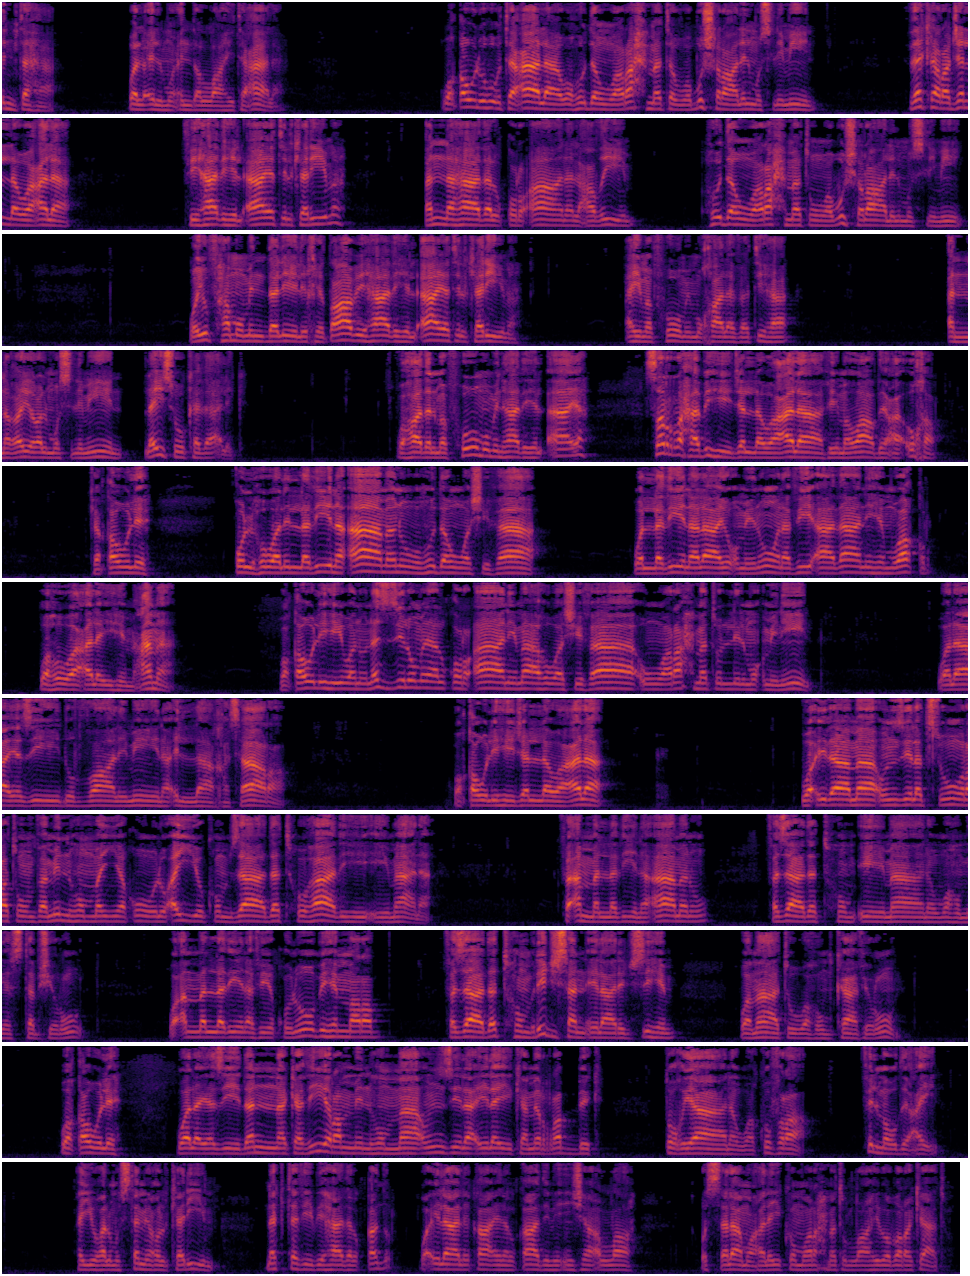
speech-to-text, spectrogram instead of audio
انتهى والعلم عند الله تعالى. وقوله تعالى وهدى ورحمة وبشرى للمسلمين ذكر جل وعلا في هذه الآية الكريمة أن هذا القرآن العظيم هدى ورحمة وبشرى للمسلمين. ويفهم من دليل خطاب هذه الآية الكريمة أي مفهوم مخالفتها أن غير المسلمين ليسوا كذلك. وهذا المفهوم من هذه الآية صرح به جل وعلا في مواضع أخر كقوله قل هو للذين آمنوا هدى وشفاء والذين لا يؤمنون في آذانهم وقر وهو عليهم عمى. وقوله وننزل من القرآن ما هو شفاء ورحمة للمؤمنين. ولا يزيد الظالمين إلا خسارا. وقوله جل وعلا وإذا ما أنزلت سورة فمنهم من يقول أيكم زادته هذه إيمانا. فأما الذين آمنوا فزادتهم إيمانا وهم يستبشرون. وأما الذين في قلوبهم مرض فزادتهم رجسا إلى رجسهم وماتوا وهم كافرون. وقوله وليزيدن كثيرا منهم ما أنزل إليك من ربك طغيانا وكفرا في الموضعين. أيها المستمع الكريم نكتفي بهذا القدر وإلى لقائنا القادم إن شاء الله. والسلام عليكم ورحمة الله وبركاته.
